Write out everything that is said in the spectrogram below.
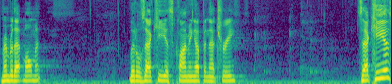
Remember that moment? Little Zacchaeus climbing up in that tree. Zacchaeus,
